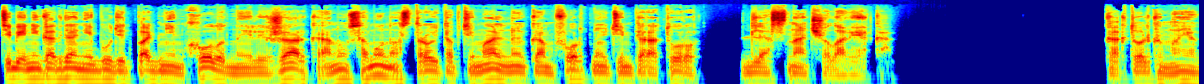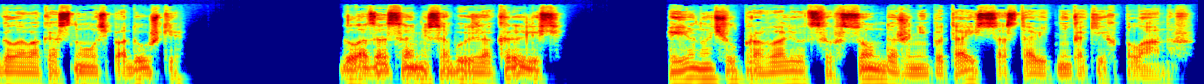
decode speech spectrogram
Тебе никогда не будет под ним холодно или жарко, оно само настроит оптимальную комфортную температуру для сна человека. Как только моя голова коснулась подушки, глаза сами собой закрылись, и я начал проваливаться в сон, даже не пытаясь составить никаких планов.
